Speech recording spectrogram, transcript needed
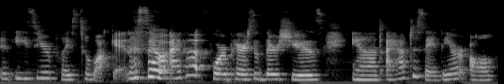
an easier place to walk in. So I got four pairs of their shoes and I have to say they are all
